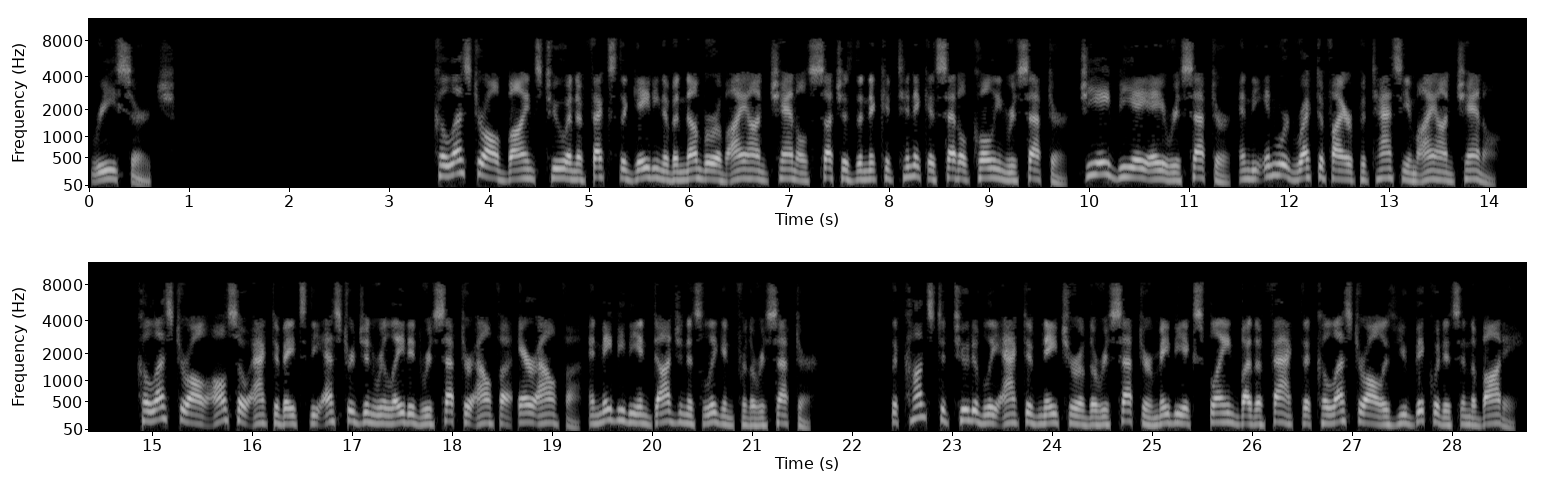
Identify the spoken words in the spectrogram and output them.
Research Cholesterol binds to and affects the gating of a number of ion channels such as the nicotinic acetylcholine receptor, GABAA receptor, and the inward rectifier potassium ion channel. Cholesterol also activates the estrogen-related receptor alpha, ERR alpha, and may be the endogenous ligand for the receptor. The constitutively active nature of the receptor may be explained by the fact that cholesterol is ubiquitous in the body.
